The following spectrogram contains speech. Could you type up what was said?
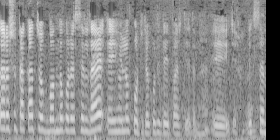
তেরোশো টাকা চোখ বন্ধ করে সেল দেয় এই হলো কোটিটা কোটিটা এই পাশ দিয়ে দেন হ্যাঁ এই যে দেখছেন?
